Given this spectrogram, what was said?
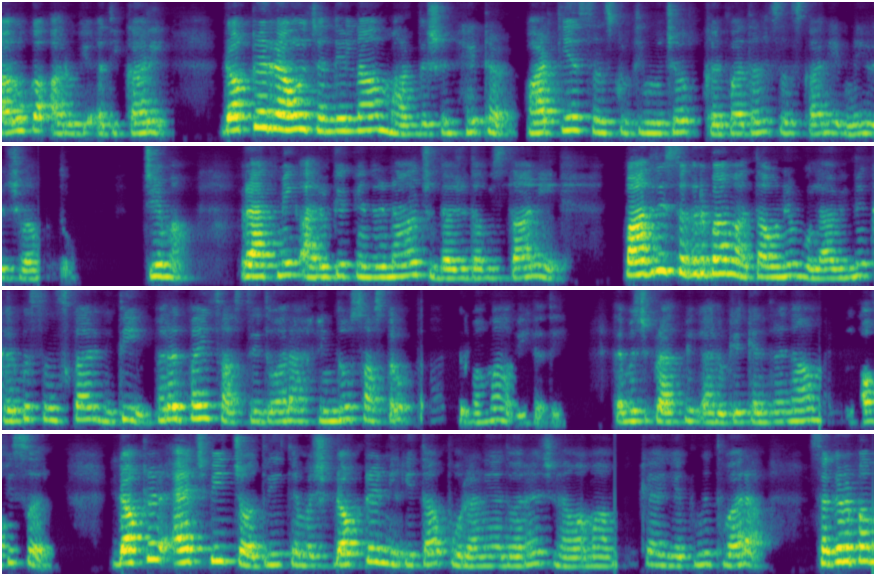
તાલુકા આરોગ્ય અધિકારી ડોક્ટર રાહુલ ચંદેલના માર્ગદર્શન હેઠળ ભારતીય સંસ્કૃતિ મુજબ ગર્ભાધાન સંસ્કાર યજ્ઞ યોજવામાં હતો, જેમાં પ્રાથમિક આરોગ્ય કેન્દ્રના જુદા જુદા વિસ્તારની પાંત્રીસ સગર્ભા માતાઓને બોલાવીને ગર્ભ સંસ્કાર વિધિ ભરતભાઈ શાસ્ત્રી દ્વારા હિન્દુ શાસ્ત્રોક્ત કરવામાં આવી હતી. તેમજ પ્રાથમિક આરોગ્ય કેન્દ્રના officer doctor H P Chaudhary તેમજ ડોક્ટર નિકિતા પુરાણિયા દ્વારા જણાવવામાં આવ્યું કે આ યજ્ઞ દ્વારા સગર્ભા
